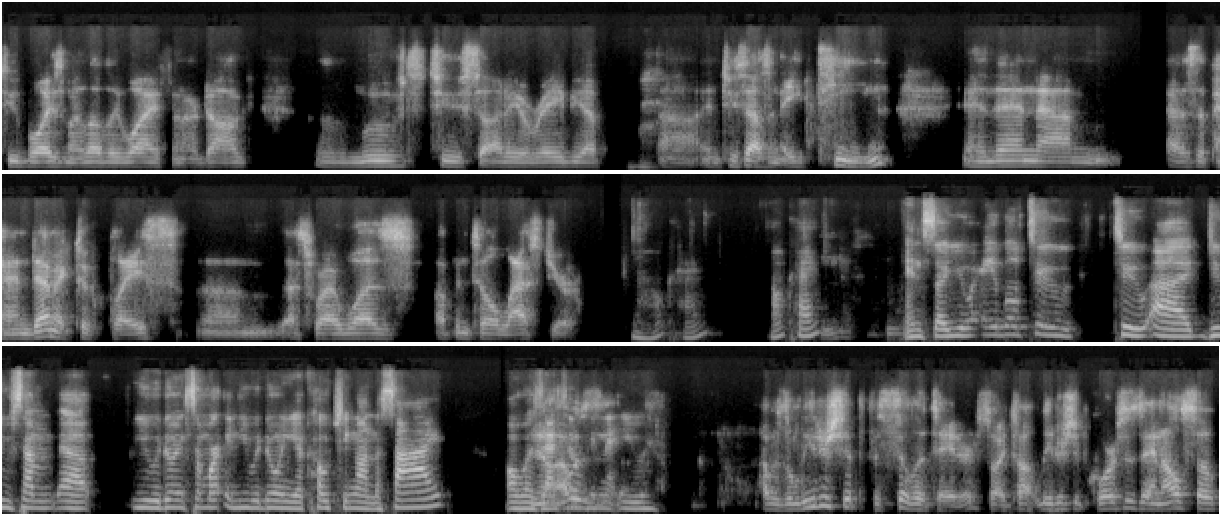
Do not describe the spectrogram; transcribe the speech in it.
two boys, my lovely wife, and our dog moved to Saudi Arabia uh, in 2018. And then um, as the pandemic took place, um, that's where I was up until last year. Okay. Okay. Mm-hmm. And so you were able to to uh, do some uh, you were doing some work and you were doing your coaching on the side, or was no, that something was, that you? I was a leadership facilitator, so I taught leadership courses and also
